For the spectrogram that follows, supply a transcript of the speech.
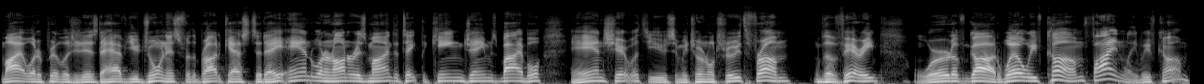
My, what a privilege it is to have you join us for the broadcast today, and what an honor is mine to take the King James Bible and share with you some eternal truth from the very Word of God. Well, we've come, finally, we've come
